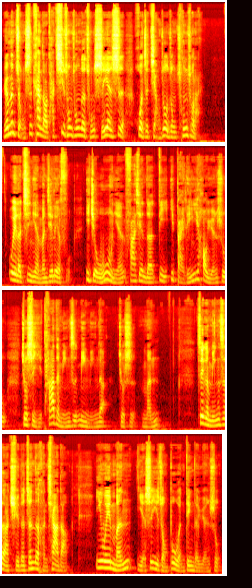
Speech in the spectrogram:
人们总是看到他气冲冲地从实验室或者讲座中冲出来。为了纪念门捷列夫，一九五五年发现的第一百零一号元素就是以他的名字命名的，就是门。这个名字啊取得真的很恰当，因为门也是一种不稳定的元素。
